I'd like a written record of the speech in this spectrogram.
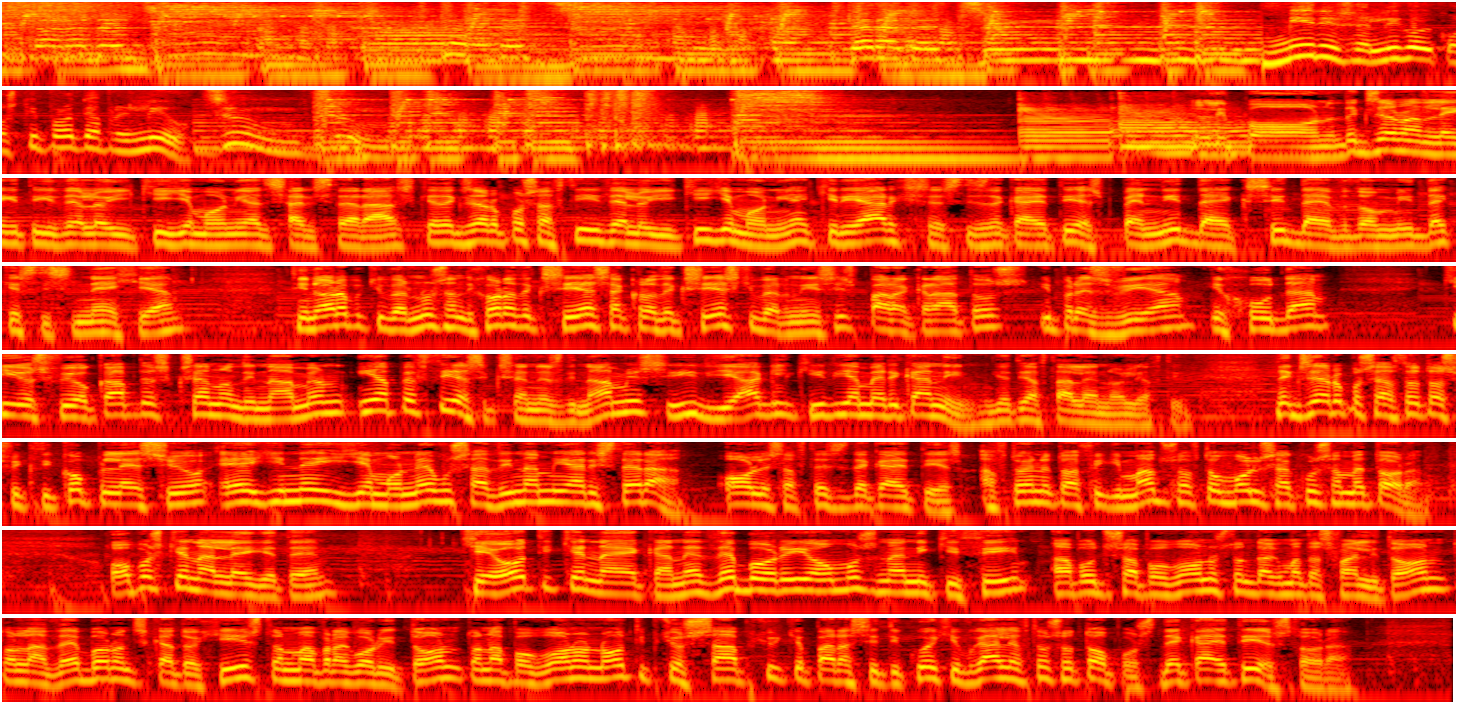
Μύριζε λίγο 21η Απριλίου. Λοιπόν, δεν ξέρω αν λέγεται η ιδεολογική ηγεμονία της αριστεράς και δεν ξέρω πώς αυτή η ιδεολογική ηγεμονία κυριάρχησε στις δεκαετίες 50, 60, 70 και στη συνέχεια την ώρα που κυβερνούσαν τη χώρα δεξιέ, ακροδεξιέ κυβερνήσεις, παρακράτος, η πρεσβεία, η Χούντα και οι οσφιοκάπτες ξένων δυνάμεων ή απευθεία οι ξένες δυνάμεις, οι ίδιοι Άγγλοι και οι ίδιοι Αμερικανοί. Γιατί αυτά λένε όλοι αυτοί. Δεν ξέρω πώ σε αυτό το ασφικτικό πλαίσιο έγινε η ηγεμονεύουσα δύναμη αριστερά όλες αυτές τις δεκαετίες. Αυτό είναι το αφήγημά τους, αυτό μόλις ακούσαμε τώρα. Όπως και να λέγεται, και ό,τι και να έκανε, δεν μπορεί όμως να νικηθεί από τους απογόνους των ταγματασφαλιτών, των λαδέμπορων της κατοχής, των μαυραγορητών, των απογόνων, ό,τι πιο σάπιου και παρασιτικού έχει βγάλει αυτός ο τόπος. Δεκαετίες τώρα.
